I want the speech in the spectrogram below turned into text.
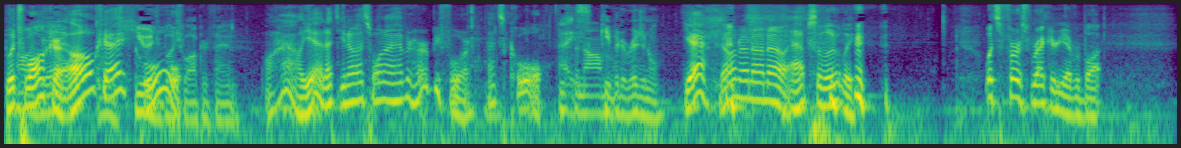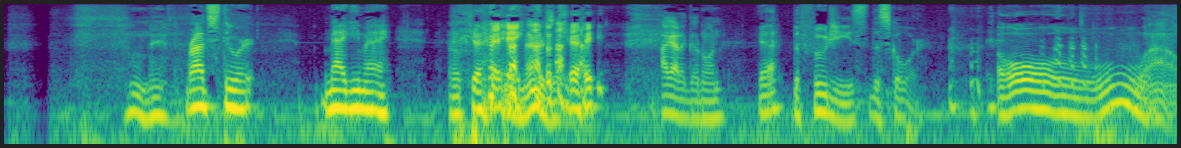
Butch Oh, Walker. yeah. Oh, I'm okay. a huge cool. Butch Walker fan. Wow. Yeah. That's you know that's one I haven't heard before. That's cool. Nice. phenomenal. Keep it original. Yeah. No. No. No. No. Absolutely. What's the first record you ever bought? Oh man, Rod Stewart, Maggie May. Okay. Okay. I got a good one. Yeah. The Fugees, The Score. Oh. ooh. wow.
